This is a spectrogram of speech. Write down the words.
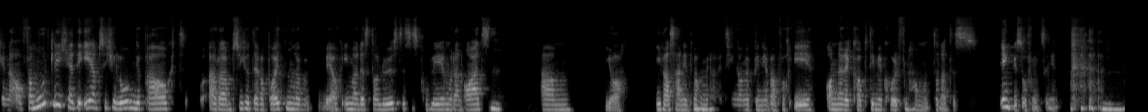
genau, vermutlich hätte ich eher einen Psychologen gebraucht oder einen Psychotherapeuten oder wer auch immer das da löst, dieses Problem oder einen Arzt. Mhm. Ähm, ja, ich weiß auch nicht, warum ich mhm. da nicht hingegangen bin. Ich habe einfach eh andere gehabt, die mir geholfen haben und dann hat das irgendwie so funktioniert. Mhm.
